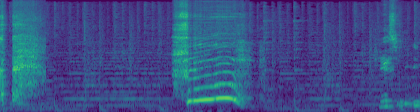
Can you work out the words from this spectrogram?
Excuse me.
